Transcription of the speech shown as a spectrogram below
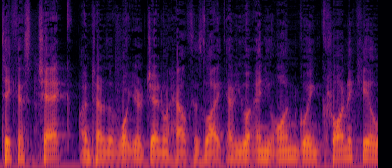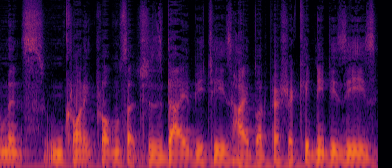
take a check in terms of what your general health is like. Have you got any ongoing chronic ailments, and chronic problems such as diabetes, high blood pressure, kidney disease,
